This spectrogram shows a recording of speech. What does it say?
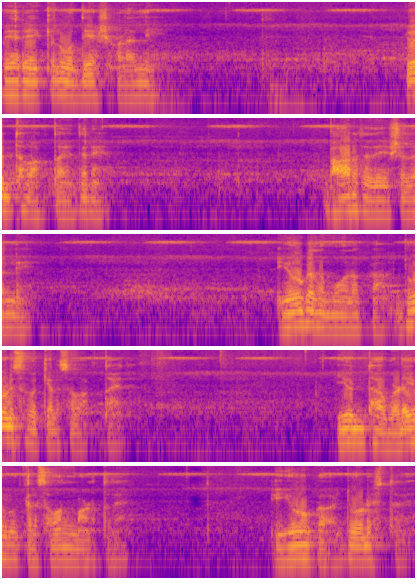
ಬೇರೆ ಕೆಲವು ದೇಶಗಳಲ್ಲಿ ಯುದ್ಧವಾಗ್ತಾ ಇದ್ದರೆ ಭಾರತ ದೇಶದಲ್ಲಿ ಯೋಗದ ಮೂಲಕ ಜೋಡಿಸುವ ಕೆಲಸವಾಗ್ತಾ ಇದೆ. ಯುದ್ಧ ಒಡೆಯುವ ಕೆಲಸವನ್ನು ಮಾಡುತ್ತದೆ. ಯೋಗ ಜೋಡಿಸ್ತದೆ.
